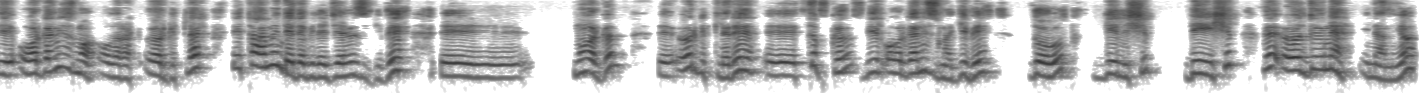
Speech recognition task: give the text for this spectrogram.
e, organizma olarak örgütler e, tahmin de edebileceğiniz gibi Morgan örgütleri tıpkı bir organizma gibi doğup, gelişip, değişip ve öldüğüne inanıyor.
